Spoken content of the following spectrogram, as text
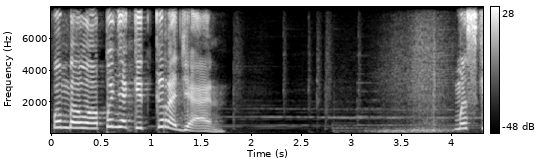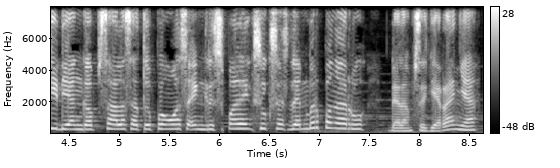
Pembawa penyakit kerajaan Meski dianggap salah satu penguasa Inggris paling sukses dan berpengaruh dalam sejarahnya,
